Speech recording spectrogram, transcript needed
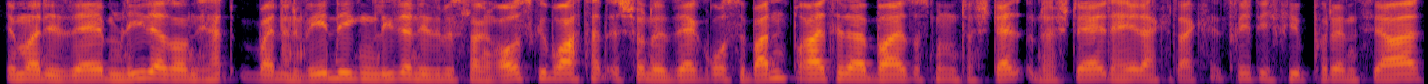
immer dieselben Lieder, sondern sie hat bei den wenigen Liedern, die sie bislang rausgebracht hat, ist schon eine sehr große Bandbreite dabei, dass man unterstellt, unterstellt hey, da, da ist richtig viel Potenzial.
